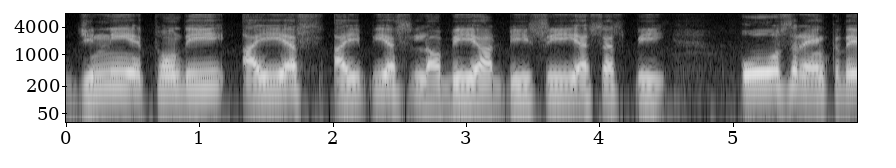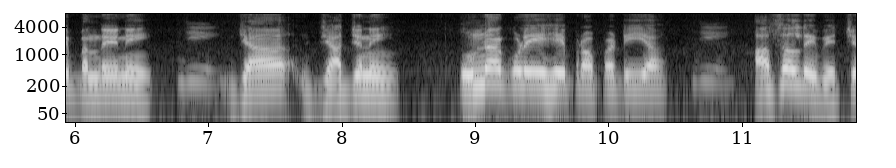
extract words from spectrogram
ਜਿੰਨੀ ਇੱਥੋਂ ਦੀ ਆਈਐਸ ਆਈਪੀਐਸ ਲੌਬੀ ਆ ਡੀਸੀ ਐਸਐਸਪੀ ਉਸ ਰੈਂਕ ਦੇ ਬੰਦੇ ਨੇ ਜੀ। ਜੱਜ ਨੇ ਉਹਨਾਂ ਕੋਲੇ ਇਹ ਪ੍ਰਾਪਰਟੀ ਆ। ਅਸਲ ਦੇ ਵਿੱਚ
